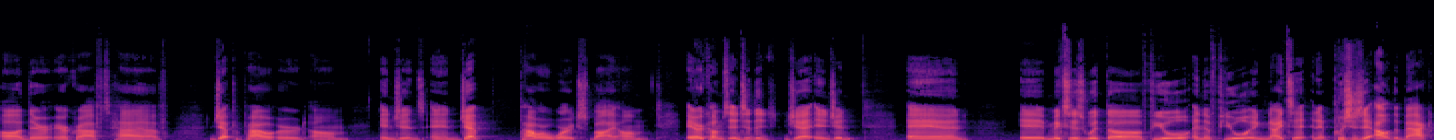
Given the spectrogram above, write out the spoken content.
uh, their aircraft have jet powered um, engines, and jet power works by um, air comes into the jet engine, and it mixes with the fuel and the fuel ignites it and it pushes it out the back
